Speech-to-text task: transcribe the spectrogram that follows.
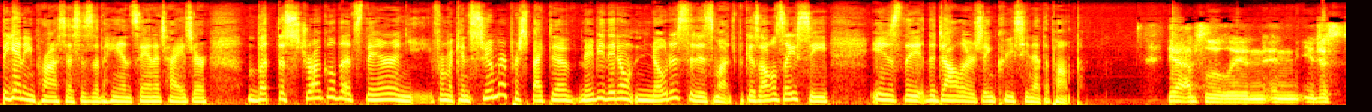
beginning processes of hand sanitizer. But the struggle that's there, and from a consumer perspective, maybe they don't notice it as much because all they see is the the dollars increasing at the pump. Yeah, absolutely. And and you just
